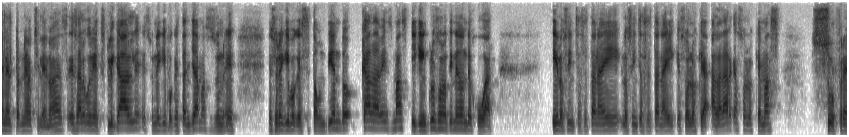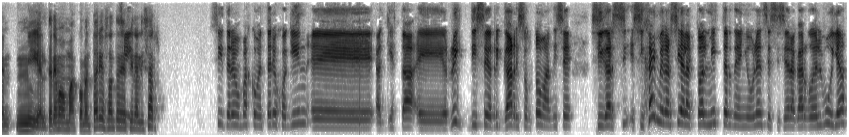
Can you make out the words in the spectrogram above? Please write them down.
en el torneo chileno. Es, es, algo inexplicable, es un equipo que está en llamas, es un, eh, es un equipo que se está hundiendo cada vez más y que incluso no tiene dónde jugar. Y los hinchas están ahí, los hinchas están ahí, que son los que a la larga son los que más sufren, Miguel. ¿Tenemos más comentarios antes sí. de finalizar? Sí, tenemos más comentarios, Joaquín. Eh, aquí está eh, Rick, dice Rick Garrison Thomas, dice, si, García, si Jaime García, el actual mister de Ñublense, se hiciera cargo del Bulla,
